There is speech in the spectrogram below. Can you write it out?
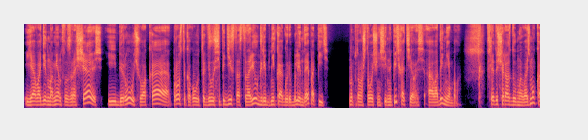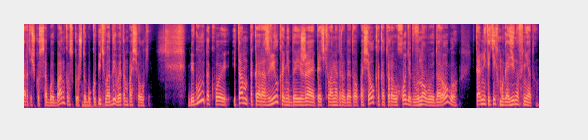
я в один момент возвращаюсь и беру у чувака, просто какого-то велосипедиста остановил, грибника, говорю, блин, дай попить. Ну, потому что очень сильно пить хотелось, а воды не было. В следующий раз думаю, возьму карточку с собой банковскую, чтобы купить воды в этом поселке. Бегу такой, и там такая развилка, не доезжая 5 километров до этого поселка, которая уходит в новую дорогу, там никаких магазинов нету.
